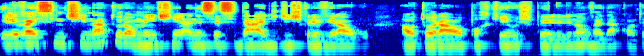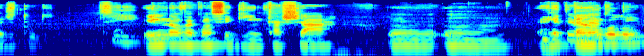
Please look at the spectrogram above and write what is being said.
ele vai sentir naturalmente a necessidade de escrever algo autoral, porque o espelho ele não vai dar conta de tudo. Sim. Ele não vai conseguir encaixar um, um retângulo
